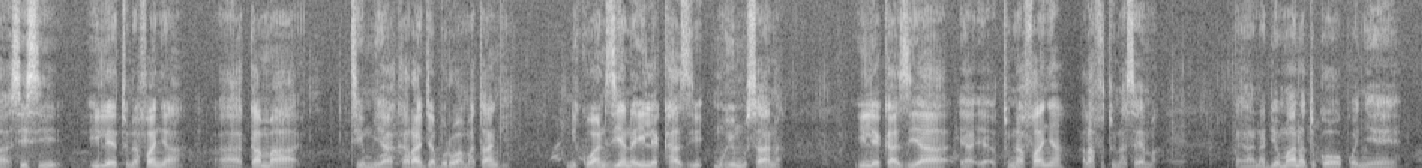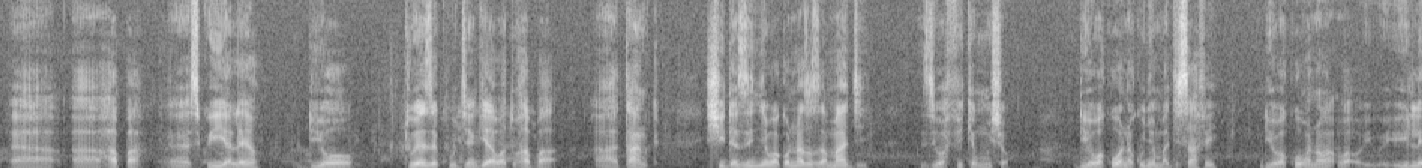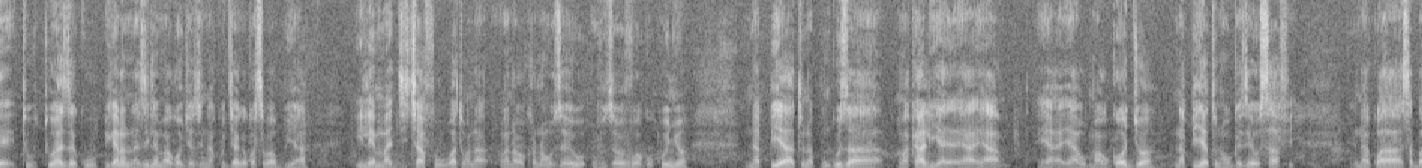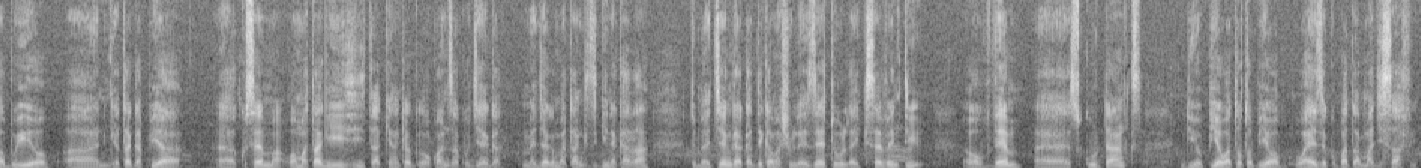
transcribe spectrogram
Uh, sisi ile tunafanya uh, kama timu ya Karaja Boro wa Matangi ni kuanzia na ile kazi muhimu sana, ile kazi ya, ya, ya tunafanya alafu tunasema. Uh, na ndio maana tuko kwenye uh, uh, hapa uh, siku hii ya leo. Ndio tuweze kujengea watu hapa uh, tank, shida zenye wako nazo za maji ziwafike mwisho, ndio wakuwa wanakunywa maji safi ndio wakuwa na, wa, ile tu, tuanze kupigana na zile magonjwa zinakujaga kwa sababu ya ile maji chafu, watu wana, wana, wako na uzoefu wa kukunywa, na pia tunapunguza makali ya, ya, ya, ya, ya magonjwa na pia tunaongezea usafi. Na kwa sababu hiyo uh, ningetaka pia uh, kusema wamatagi hii si tanki kwanza kujenga, tumejenga matangi zingine kadhaa, tumejenga katika mashule zetu like 70 of them uh, school tanks ndio pia watoto pia waweze kupata maji safi.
